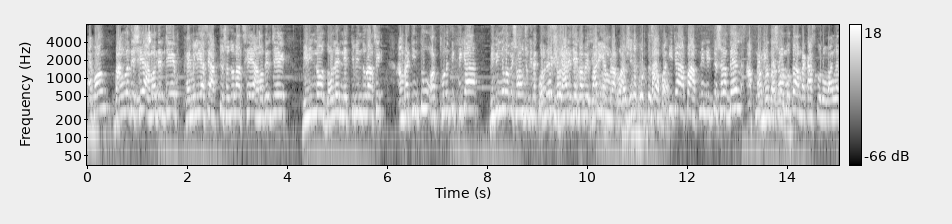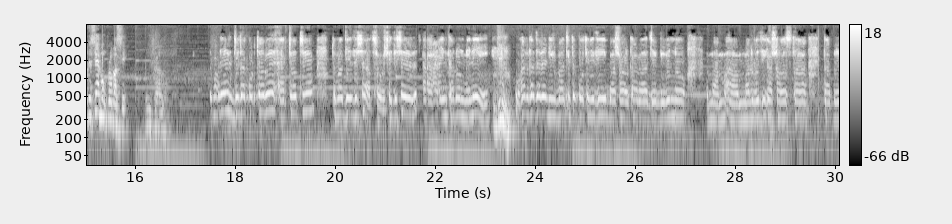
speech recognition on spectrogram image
এবং বাংলাদেশে আমাদের যে ফ্যামিলি আছে আত্মীয় স্বজন আছে আমাদের যে বিভিন্ন দলের নেতৃবৃন্দরা আছে আমরা কিন্তু অর্থনৈতিক থেকে বিভিন্ন ভাবে সহযোগিতা করতেছি যার যেভাবে পারি আমরা বাকিটা আপা আপনি নির্দেশনা দেন আপনার নির্দেশনার মতো আমরা কাজ করব বাংলাদেশে এবং প্রবাসে। যেটা করতে হবে একটা হচ্ছে তোমরা যে দেশে আছো সে দেশের আইন কানুন মেনে ওখানকার যারা নির্বাচিত প্রতিনিধি বা সরকার বা যে বিভিন্ন মানবাধিকার সংস্থা তারপরে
